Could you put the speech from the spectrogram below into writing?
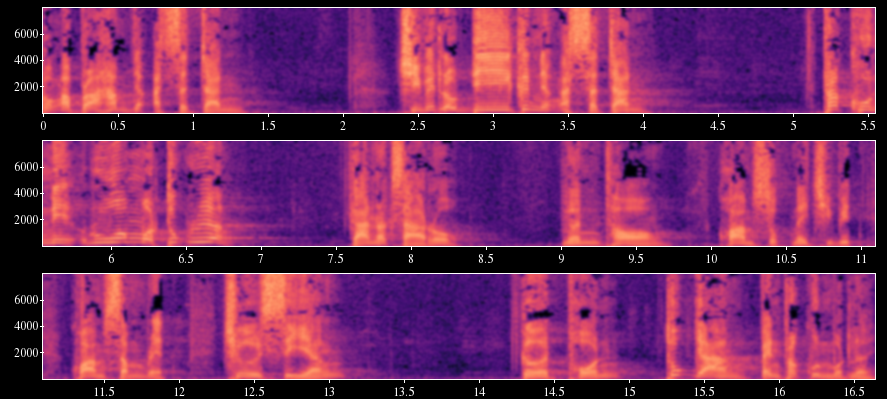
ของอับราฮัมอย่างอัศจรรย์ ชีวิตเราดีขึ้นอย่างอัศจรรย์ พระคุณนี้รวมหมดทุกเรื่อง การรักษาโรค เงินทอง ความสุขในชีวิต ความสำเร็จ ชื่อเสียง เกิดผลทุกอย่างเป็นพระคุณหมดเลย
